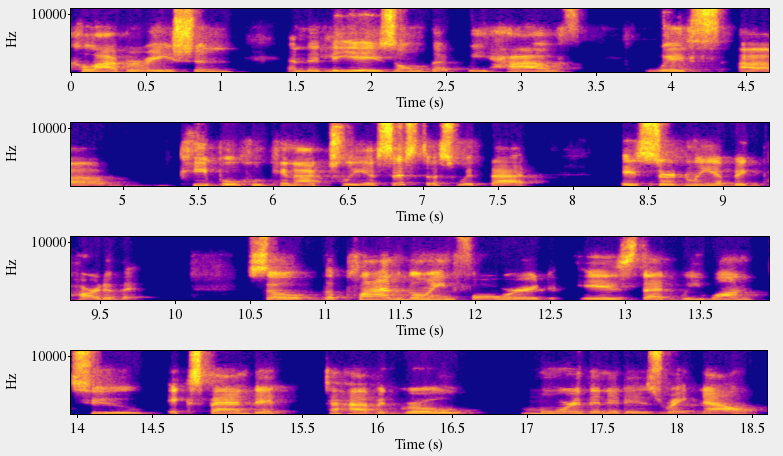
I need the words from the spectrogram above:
collaboration and the liaison that we have with um, people who can actually assist us with that is certainly a big part of it. So, the plan going forward is that we want to expand it to have it grow more than it is right now.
